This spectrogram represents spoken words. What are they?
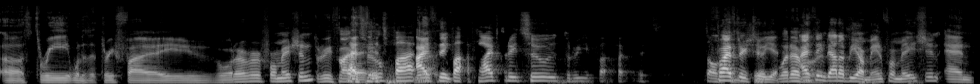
uh three, what is it, three five whatever formation, Three five two. It's five. I think- fi- five three two three five. five it's, it's all the five same three two, yeah, whatever I think that'll be our main formation, and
